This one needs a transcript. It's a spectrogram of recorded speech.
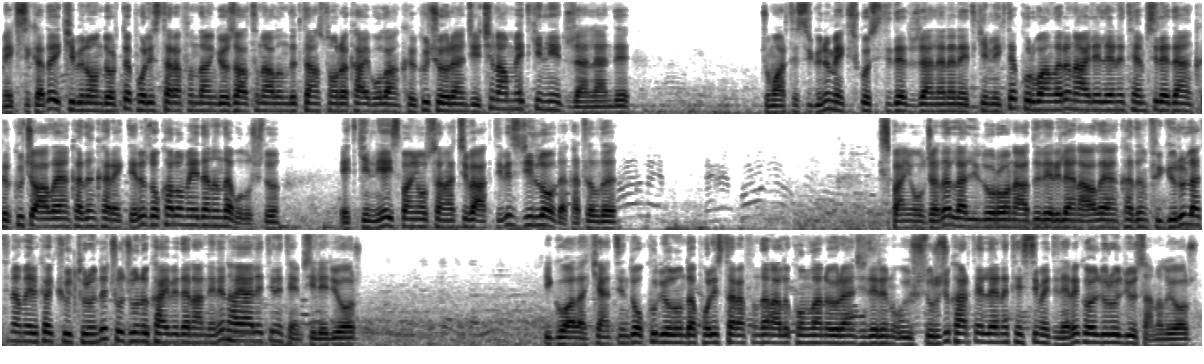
Meksika'da 2014'te polis tarafından gözaltına alındıktan sonra kaybolan 43 öğrenci için anma etkinliği düzenlendi. Cumartesi günü Meksiko City'de düzenlenen etkinlikte kurbanların ailelerini temsil eden 43 ağlayan kadın karakteri Zocalo Meydanı'nda buluştu. Etkinliğe İspanyol sanatçı ve aktivist Jillov da katıldı. İspanyolca'da La Llorona adı verilen ağlayan kadın figürü Latin Amerika kültüründe çocuğunu kaybeden annenin hayaletini temsil ediyor. Iguala kentinde okul yolunda polis tarafından alıkonulan öğrencilerin uyuşturucu kartellerine teslim edilerek öldürüldüğü sanılıyor.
